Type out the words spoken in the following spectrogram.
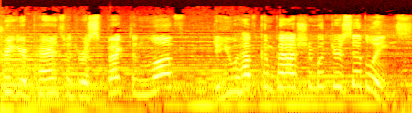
treat your parents with respect and love? Do you have compassion with your siblings?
